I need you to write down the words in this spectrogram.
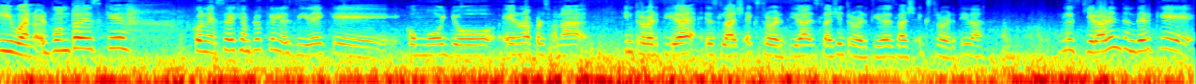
Y bueno, el punto es que con ese ejemplo que les di de que como yo era una persona introvertida, slash extrovertida, slash introvertida, slash extrovertida, les quiero dar a entender que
